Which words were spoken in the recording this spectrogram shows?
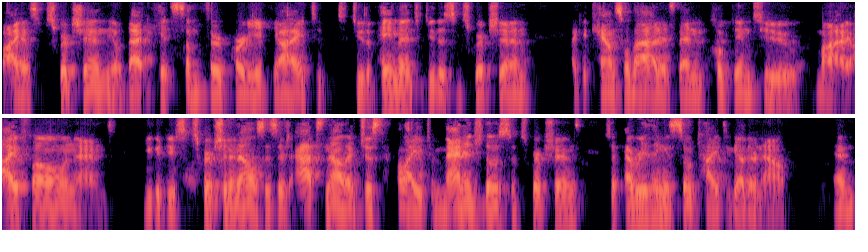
buy a subscription. You know that hits some third-party API to, to do the payment, to do the subscription. I could cancel that. It's then hooked into my iPhone, and you could do subscription analysis. There's apps now that just allow you to manage those subscriptions. So everything is so tied together now, and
